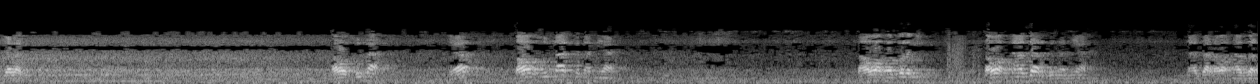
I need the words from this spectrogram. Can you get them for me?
jalan. Tahu sunnah. Ya. Tahu sunnah kena niat. Tawaf apa lagi? Tawaf nazar kena niat. Nazar awak nazar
